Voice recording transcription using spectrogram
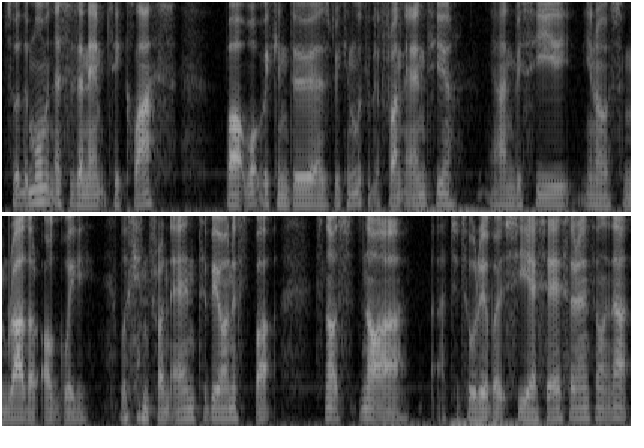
So at the moment this is an empty class, but what we can do is we can look at the front end here and we see, you know, some rather ugly looking front end to be honest, but it's not, not a, a tutorial about CSS or anything like that.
